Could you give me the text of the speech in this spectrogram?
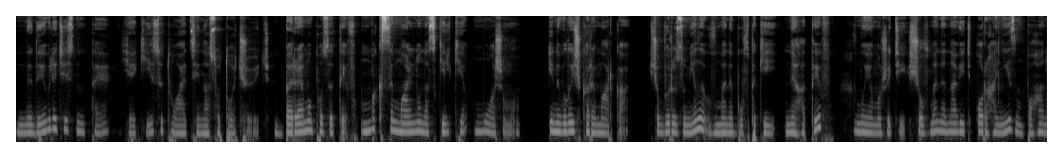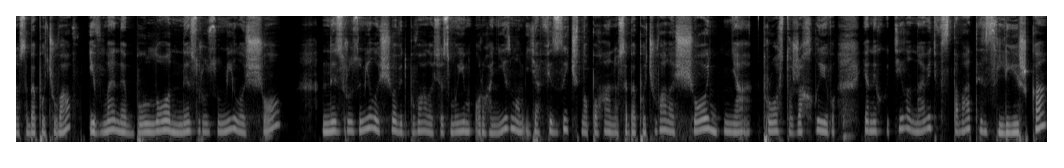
не дивлячись на те, які ситуації нас оточують. Беремо позитив максимально наскільки можемо. І невеличка ремарка, щоб ви розуміли, в мене був такий негатив в моєму житті, що в мене навіть організм погано себе почував, і в мене було незрозуміло, що. Незрозуміло, що відбувалося з моїм організмом. Я фізично погано себе почувала щодня, просто жахливо. Я не хотіла навіть вставати з ліжка,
